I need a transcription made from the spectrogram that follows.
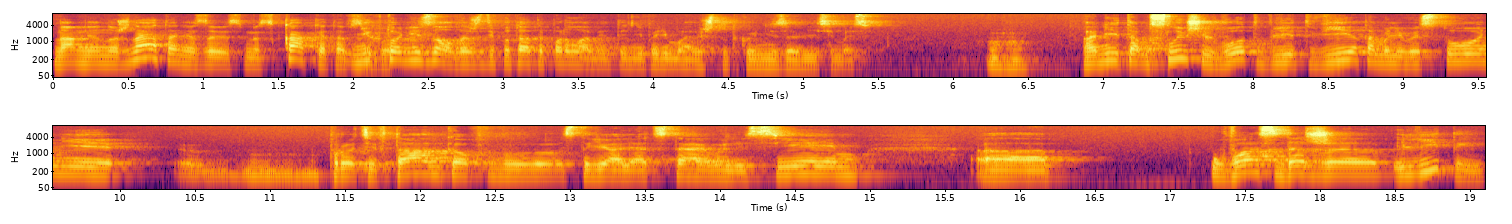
нам не нужна эта независимость? Как это все Никто не знал, даже депутаты парламента не понимали, что такое независимость. Они там слышали, вот в Литве там, или в Эстонии э, против танков э, стояли, отстаивали Сейм. А, У вас даже элиты,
